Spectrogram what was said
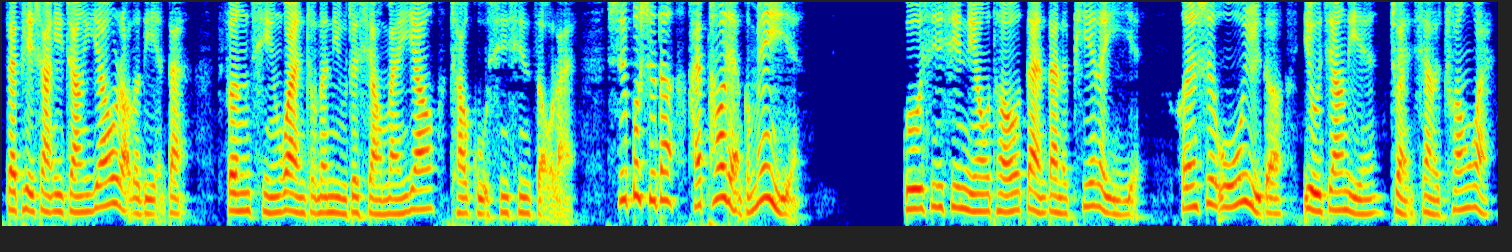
再配上一张妖娆的脸蛋，风情万种的扭着小蛮腰朝古欣欣走来，时不时的还抛两个媚眼。古欣欣扭头淡淡的瞥了一眼，很是无语的又将脸转向了窗外。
